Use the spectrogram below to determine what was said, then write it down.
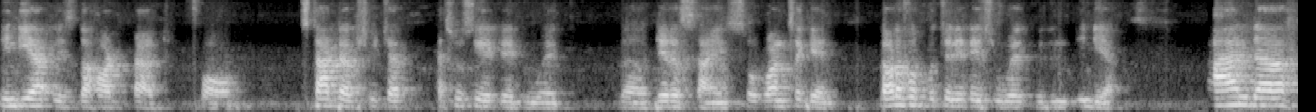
India is the hotbed for startups which are associated with the data science. So once again, a lot of opportunities within India. And uh,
